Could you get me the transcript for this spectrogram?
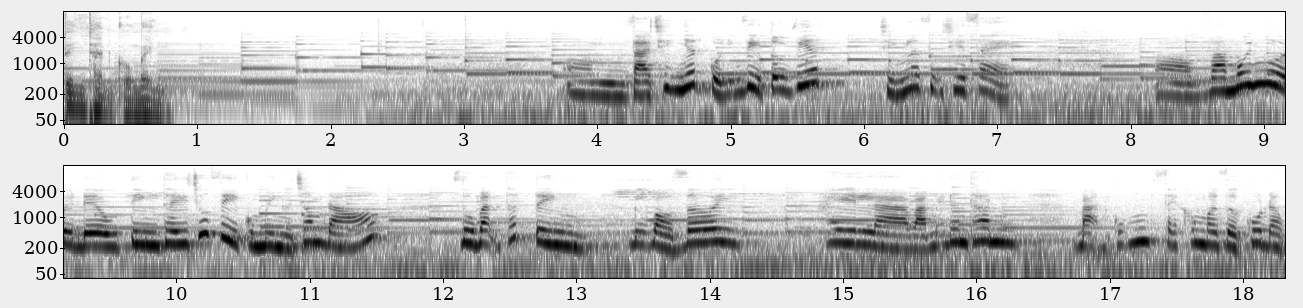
tinh thần của mình. Um, giá trị nhất của những gì tôi viết chính là sự chia sẻ. Uh, và mỗi người đều tìm thấy chút gì của mình ở trong đó. Dù bạn thất tình bị bỏ rơi hay là bà mẹ đơn thân bạn cũng sẽ không bao giờ cô độc.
